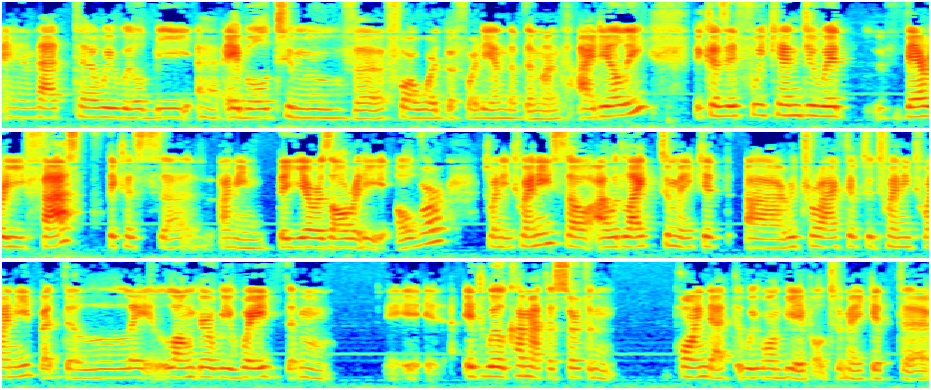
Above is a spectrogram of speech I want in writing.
and that uh, we will be uh, able to move uh, forward before the end of the month, ideally, because if we can do it very fast, because uh, I mean the year is already over, 2020. So I would like to make it uh, retroactive to 2020, but the la- longer we wait, the, it, it will come at a certain point that we won't be able to make it uh,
